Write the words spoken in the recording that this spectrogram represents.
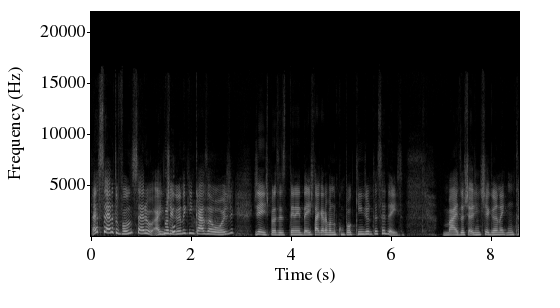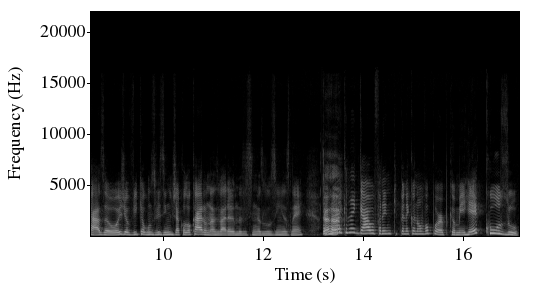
É sério, tô falando sério. A gente chegando aqui em casa hoje. Gente, pra vocês terem ideia, a gente tá gravando com um pouquinho de antecedência. Mas eu- a gente chegando aqui em casa hoje, eu vi que alguns vizinhos já colocaram nas varandas, assim, as luzinhas, né? Eu falei, Aham. ai, que legal. Eu falei, que pena que eu não vou pôr, porque eu me recuso.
